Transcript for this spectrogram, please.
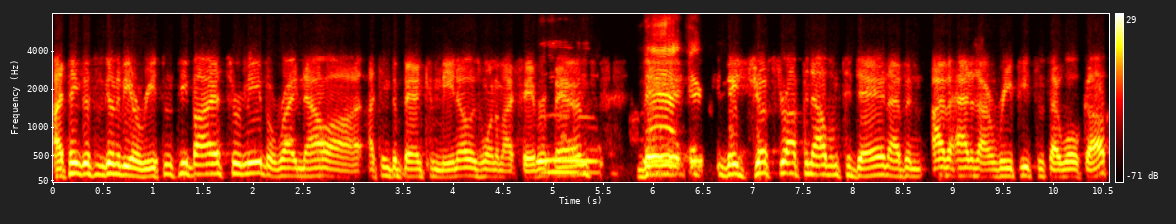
I think this is going to be a recency bias for me, but right now, uh, I think the band Camino is one of my favorite bands. Ooh, yeah, They they're- they just dropped an album today, and I've been I've had it on repeat since I woke up.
